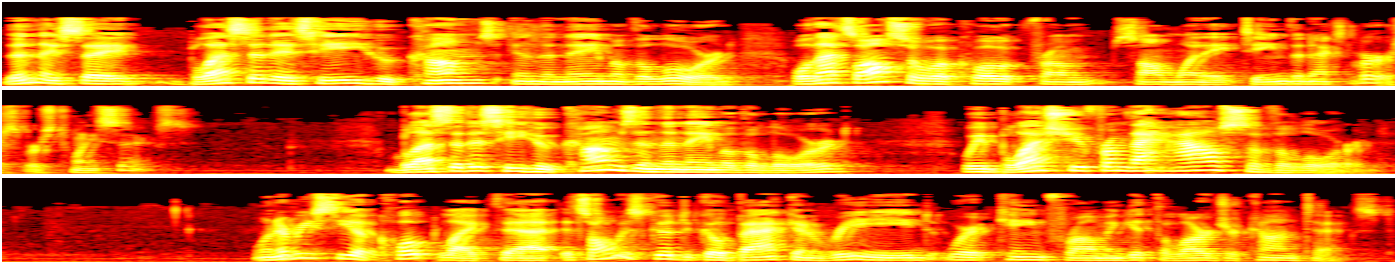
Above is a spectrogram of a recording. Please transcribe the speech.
Then they say, Blessed is he who comes in the name of the Lord. Well, that's also a quote from Psalm 118, the next verse, verse 26. Blessed is he who comes in the name of the Lord. We bless you from the house of the Lord. Whenever you see a quote like that, it's always good to go back and read where it came from and get the larger context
